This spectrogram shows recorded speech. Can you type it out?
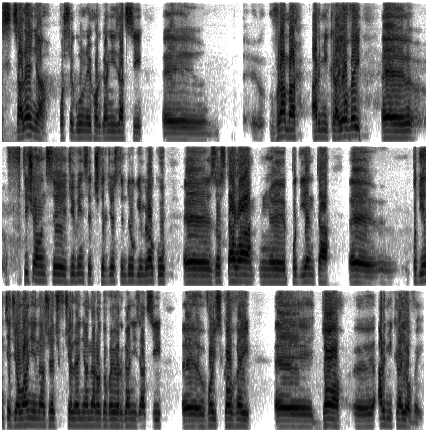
scalenia poszczególnych organizacji w ramach Armii Krajowej, w 1942 roku e, została e, podjęta, e, podjęte działanie na rzecz wcielenia Narodowej Organizacji Wojskowej do Armii Krajowej.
